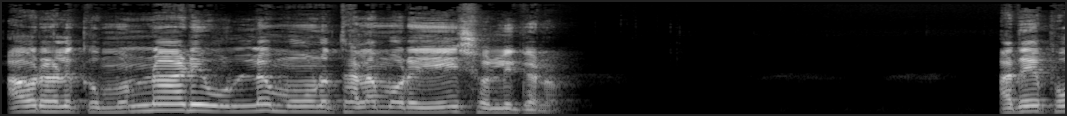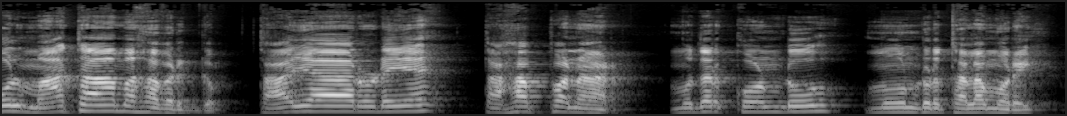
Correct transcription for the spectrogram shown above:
அவர்களுக்கு முன்னாடி உள்ள மூணு தலைமுறையை சொல்லிக்கணும். அதேபோல் மாதாமக வர்க்கம். தாயாருடைய தகப்பனார் முதற்கொண்டு மூன்று தலைமுறை.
